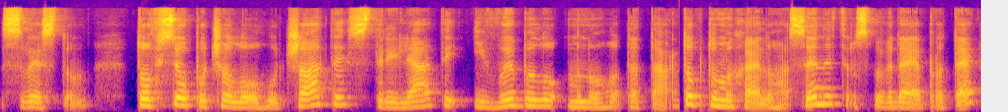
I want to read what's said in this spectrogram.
свистом. То все почало гучати, стріляти і вибило много татар. Тобто Михайло Гасинець розповідає про те,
